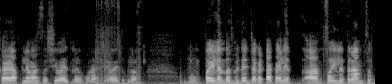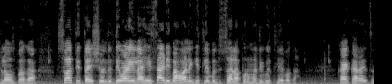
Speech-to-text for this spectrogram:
काय आपल्या माणसा शिवायचं नाही कोणा शिवायचं ब्लाऊज. पहिल्यांदाच मी त्यांच्याकडे टाकायला पहिलं तर आमचं ब्लाऊज बघा. स्वातीताई शिवून दे. दिवाळीला ही साडी भावाने घेतली पण ती सोलापूरमध्ये गुतली बघा. काय करायचं?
